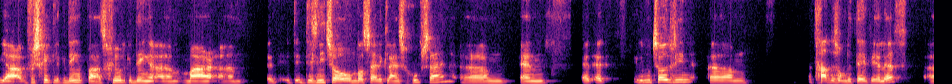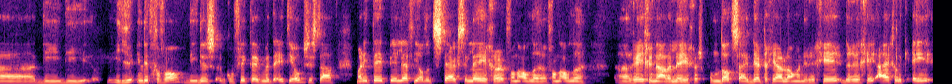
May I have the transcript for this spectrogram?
ja, verschrikkelijke dingen plaats, gruwelijke dingen. maar het, is niet zo omdat zij de kleinste groep zijn. Ehm, en het, het, je moet zo zien, ehm, het gaat dus om de TPLF. eh, die, die hier in dit geval, die dus een conflict heeft met de Ethiopische staat. Maar die TPLF die had het sterkste leger van alle, van alle eh, regionale legers. Omdat zij 30 jaar lang in de regeer, de regeer, eigenlijk e-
